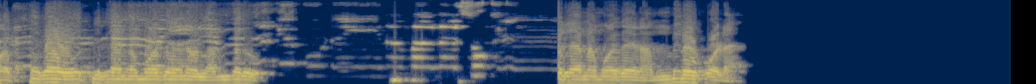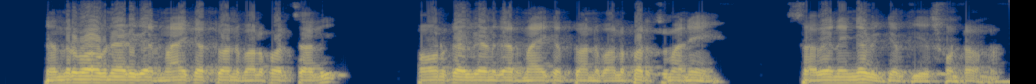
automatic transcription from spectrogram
కొత్తగా ఓట్లుగా నమోదైన వాళ్ళందరూ నమోదైన అందరూ కూడా చంద్రబాబు నాయుడు గారి నాయకత్వాన్ని బలపరచాలి పవన్ కళ్యాణ్ గారి నాయకత్వాన్ని బలపరచమని సవినయంగా విజ్ఞప్తి చేసుకుంటా ఉన్నాను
